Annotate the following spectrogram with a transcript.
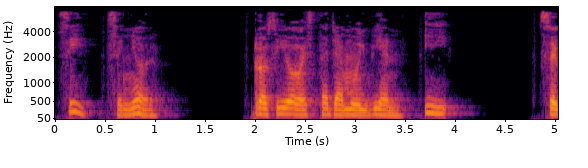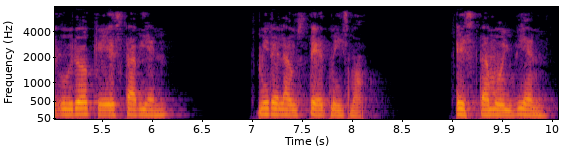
Sí, señor. Rocío está ya muy bien, y... Seguro que está bien. mírela usted mismo. Está muy bien,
